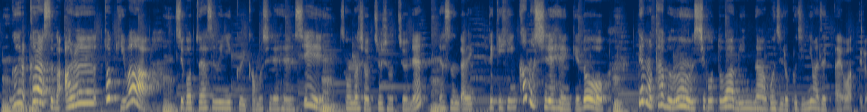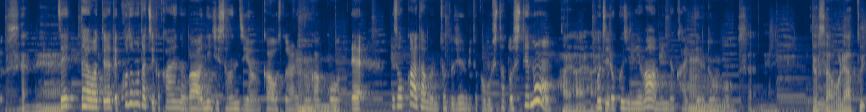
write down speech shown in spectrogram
クラスがある時はうん仕事休みにくいかもしれへんし、うんそんなしょっちゅうしょっちゅうね、うん休んだりできひんかもしれへんけどうん。でも多分仕事はみんな5時6時には絶対終わってる。ね。絶対終わってるだって子供たちが帰るのが2時3時やんかオーストラリアの学校って、でそこから多分ちょっと準備とかもしたとしてもはいはいはい。5時6時にはみんな帰ってると思う。んそうやね。でもさ、俺あとい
